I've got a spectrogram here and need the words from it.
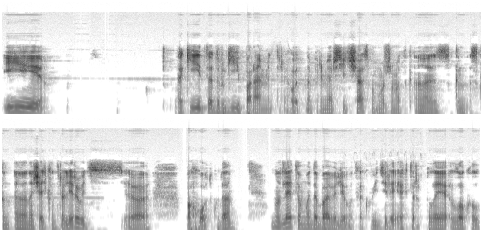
и какие-то другие параметры. Вот, например, сейчас мы можем от, э, скон, э, начать контролировать э, походку, да. Ну, для этого мы добавили, вот как вы видели, actor play, local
